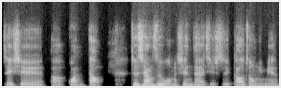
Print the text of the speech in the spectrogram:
这些呃管道，就像是我们现在其实高中里面。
